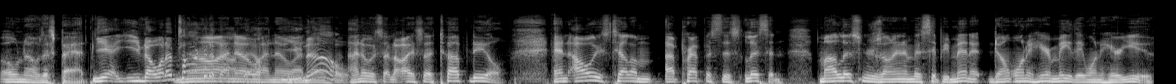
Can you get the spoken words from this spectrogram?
Oh no, that's bad. Yeah, you know what I'm talking no, about. I know, now. I know, You I know. know. I know it's a, it's a tough deal. And I always tell them, I preface this, listen, my listeners on In a Mississippi Minute don't want to hear me, they want to hear you.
